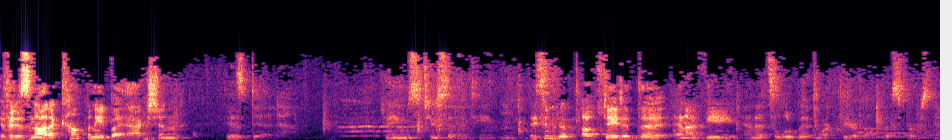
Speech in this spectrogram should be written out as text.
if it is not accompanied by action, is dead. James 2:17. Mm-hmm. They seem to have updated the NIV and it's a little bit more clear about this verse now.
